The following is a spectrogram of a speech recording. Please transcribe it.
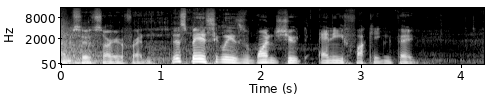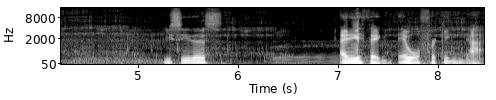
I'm so sorry, friend. This basically is one shoot any fucking thing. You see this? Anything, it will freaking die.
